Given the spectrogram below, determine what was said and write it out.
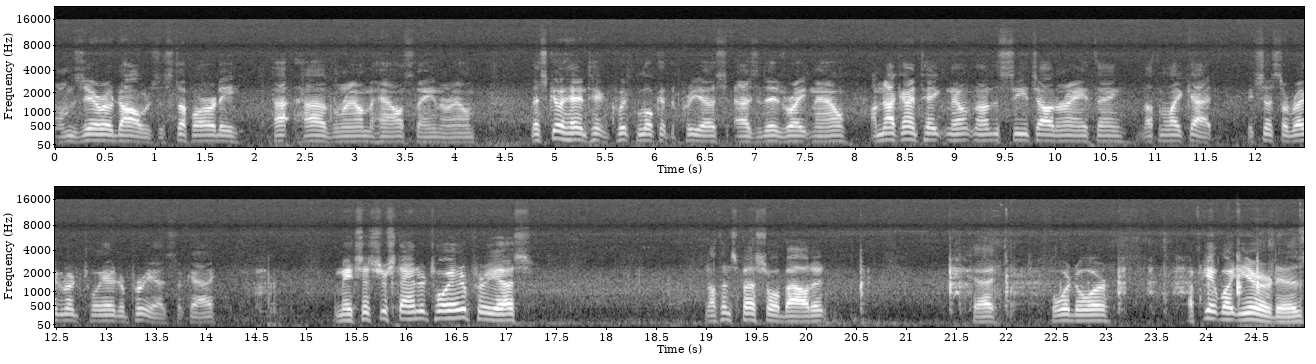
on zero dollars, the stuff I already ha have around the house, staying around. Let's go ahead and take a quick look at the Prius as it is right now. I'm not going to take none of the seats out or anything, nothing like that. It's just a regular Toyota Prius, okay? I mean, it's just your standard Toyota Prius. Nothing special about it. Okay, four door. I forget what year it is.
